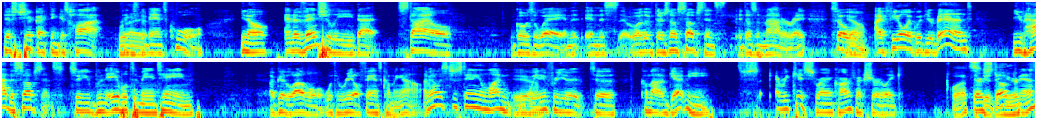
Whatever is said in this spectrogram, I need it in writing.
this chick I think is hot thinks Right. the band's cool. You know, and eventually that style goes away, and and this whether if there's no substance, it doesn't matter, right? So Yeah. I feel like with your band, you've had the substance, so you've been able to maintain a good level with real fans coming out. I mean, I was just standing in line Yeah. waiting for you to, to come out and get me. It's just like every kid's just wearing a Carnifex shirt. Like Well, they're stoked, man.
